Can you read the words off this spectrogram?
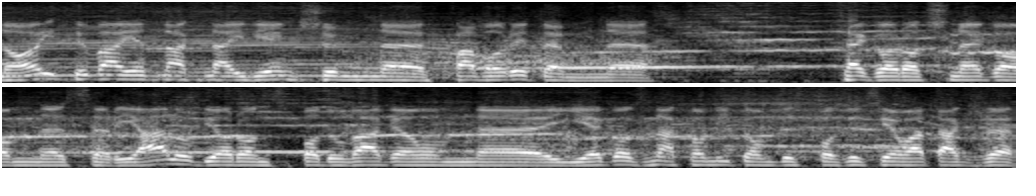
No i chyba jednak największym faworytem tegorocznego serialu, biorąc pod uwagę jego znakomitą dyspozycję, a także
